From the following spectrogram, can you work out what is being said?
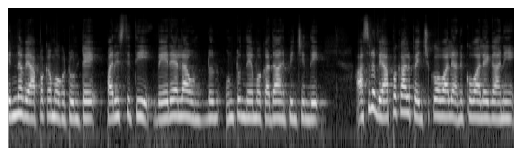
చిన్న వ్యాపకం ఒకటి ఉంటే పరిస్థితి వేరేలా ఉంటు ఉంటుందేమో కదా అనిపించింది. అసలు వ్యాపకాలు పెంచుకోవాలి అనుకోవాలే కానీ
